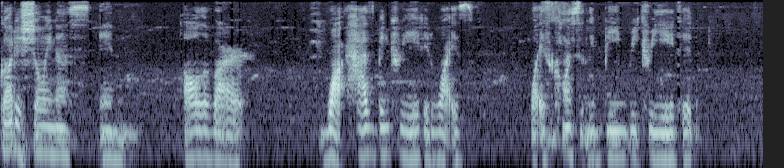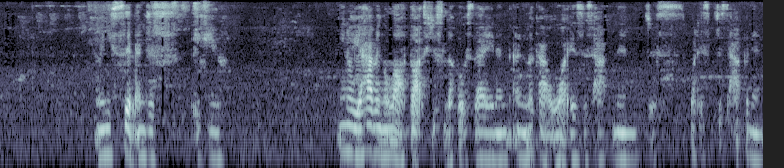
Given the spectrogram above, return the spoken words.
God is showing us in all of our what has been created, what is what is constantly being recreated. When you sit and just if you you know you're having a lot of thoughts, you just look outside and, and look at what is just happening, just what is just happening.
